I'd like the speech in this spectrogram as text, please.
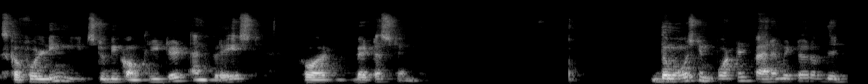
Scaffolding needs to be concreted and braced for better strength. The most important parameter of the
